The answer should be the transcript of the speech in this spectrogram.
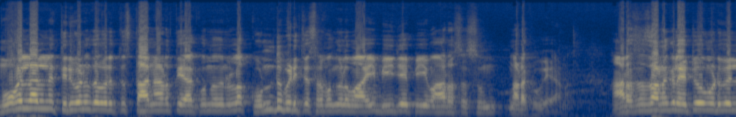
മോഹൻലാലിനെ തിരുവനന്തപുരത്ത് സ്ഥാനാർത്ഥിയാക്കുന്നതിനുള്ള കൊണ്ടുപിടിച്ച ശ്രമങ്ങളുമായി ബി ജെ പിയും ആർ എസ് എസും നടക്കുകയാണ്. ആർ എസ് എസ് ആണെങ്കിൽ ഏറ്റവും ഒടുവിൽ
